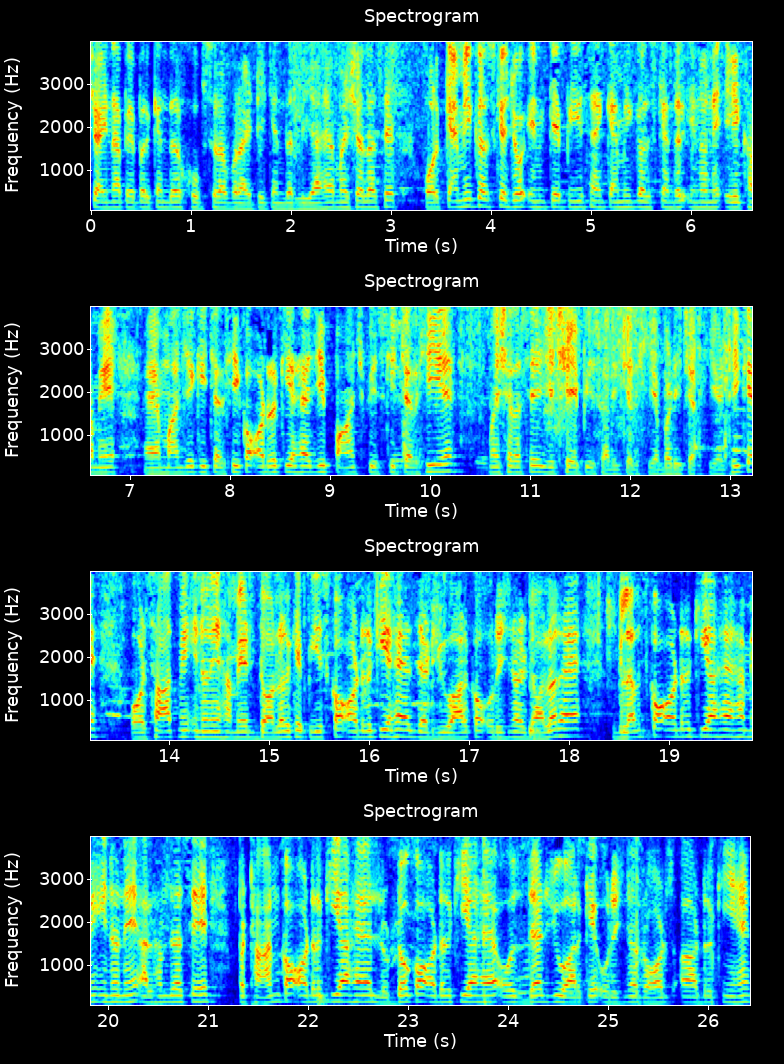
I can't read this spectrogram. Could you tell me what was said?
चाइना पेपर के अंदर खूबसूरत वैरायटी के अंदर लिया है, माशाल्लाह से। और केमिकल्स के जो इनके पीस हैं केमिकल्स के अंदर इन्होंने एक हमें मांझे की चरखी का ऑर्डर किया है जी। पाँच पीस की चरखी है। माशाल्लाह से ये छः पीस वाली चरखी है, बड़ी चरखी है, ठीक है? और साथ में इन्होंने हमें डॉलर के पीस का ऑर्डर किया है। जेड यू आर का ओरिजिनल डॉलर है। ग्लव्स का ऑर्डर किया है हमें इन्होंने। अलहमदा से पठान का ऑर्डर किया है, लुडो का ऑर्डर किया है और जेड यू आर के ओरिजिनल रॉड्स ऑर्डर किए हैं,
